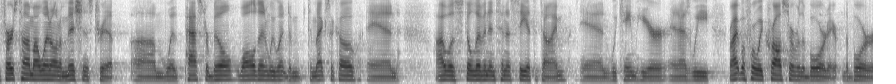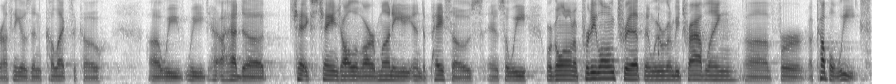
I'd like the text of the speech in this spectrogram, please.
first time I went on a missions trip um, with Pastor Bill Walden. We went to, to Mexico, and I was still living in Tennessee at the time, and we came here. And as we, right before we crossed over the border, the border, I think it was in Calexico, uh, we we had to exchange all of our money into pesos. And so we were going on a pretty long trip and we were going to be traveling uh, for a couple weeks.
